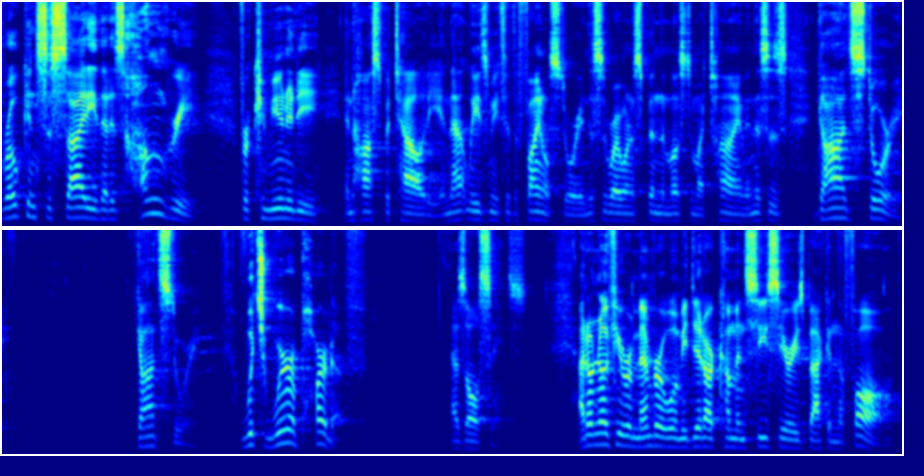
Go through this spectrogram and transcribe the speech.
broken society that is hungry for community and hospitality. And that leads me to the final story. And this is where I want to spend the most of my time. And this is God's story. God's story, which we're a part of as All Saints. I don't know if you remember when we did our Come and See series back in the fall,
